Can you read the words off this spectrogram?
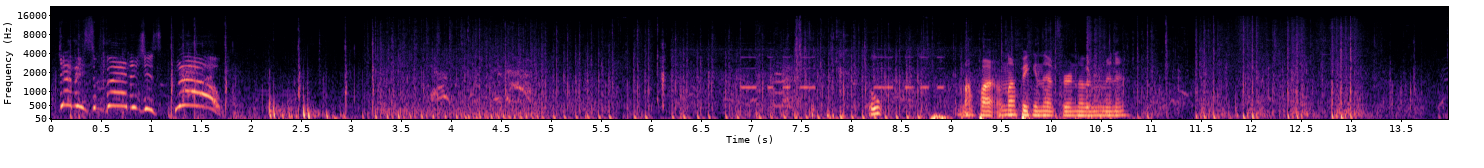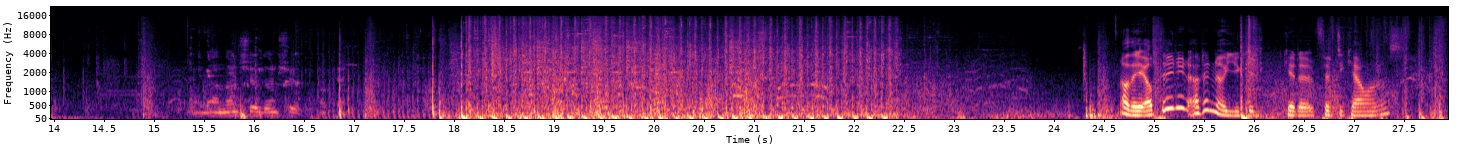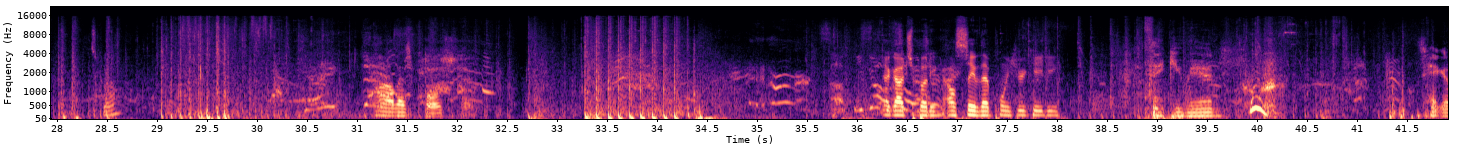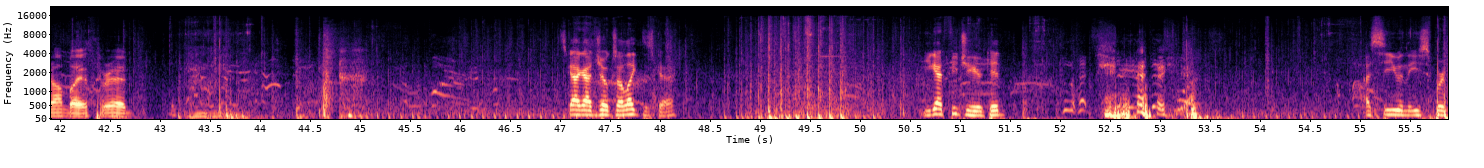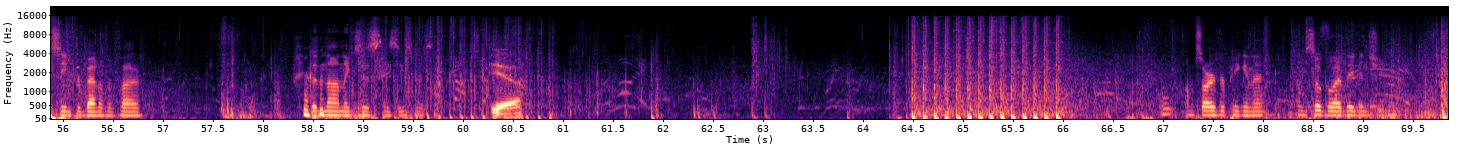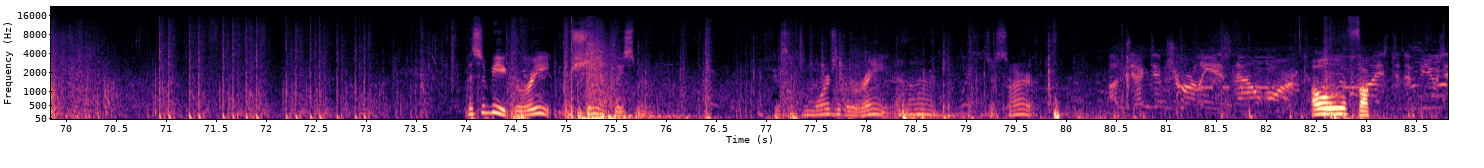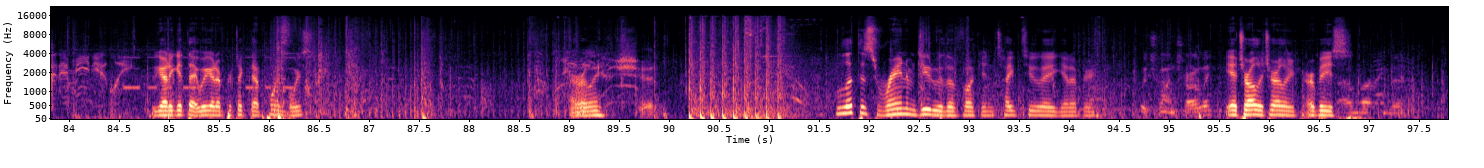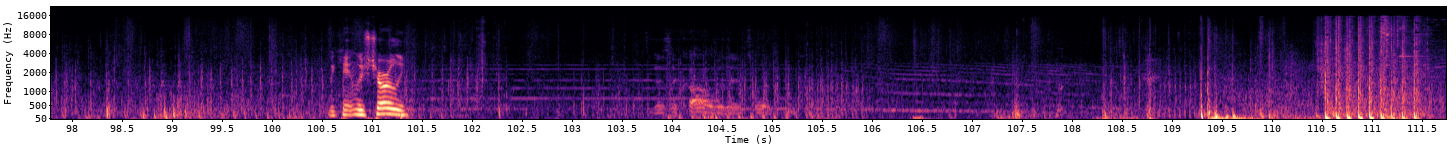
Give me some bandages now. I'm not, I'm not picking that for another minute. Hold on, don't shoot, don't shoot. Okay. Oh, they updated? I didn't know you could get a 50 cal on this. That's cool. Oh, that's bullshit. Up you go, I got you, buddy. I'll save that point 3 KD. Thank you, man. Whew. It's hanging on by a thread. This guy got jokes. I like this guy. You got future here, kid. Let's see if this works. I see you in the esports scene for Battlefield 5. the non-existent esports. scene. Yeah. Oh, I'm sorry for peeking that. I'm so glad they didn't shoot me. This would be a great machine placement. It feels like more to the right. I don't know. It's just hard. Objective Charlie is now armed. Oh, fuck. Advised to defuse it immediately. We gotta get that. We gotta protect that point, boys. Charlie? Shit. Who let this random dude with a fucking Type 2A get up here? Which one, Charlie? Yeah, Charlie, Charlie, our base. I'm running there. We can't lose Charlie. There's a car over there too.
